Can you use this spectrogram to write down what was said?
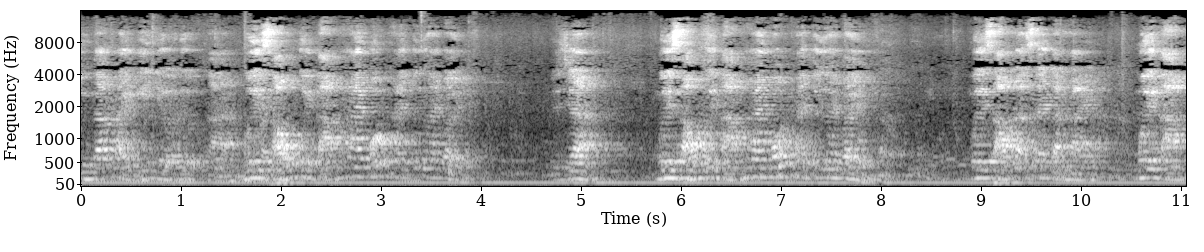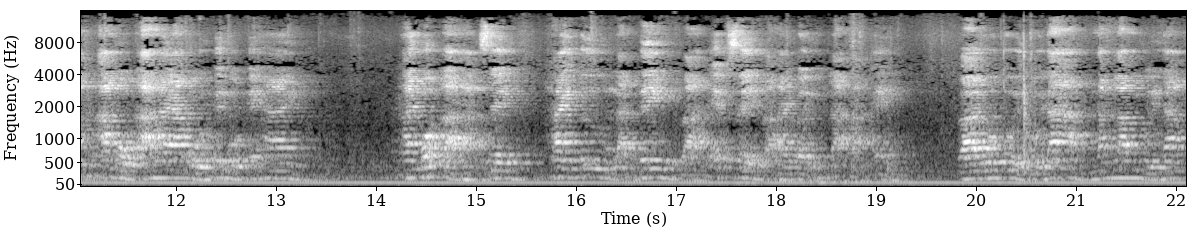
chúng ta phải ghi nhớ được là 16, 18, 21, 24, 27 được chưa? 16, 18, 21, 24, 27 16 là xe gắn máy 18 A1, A2, A4, B1, B2 21 là hạng C 24 là D và FC và 27 là hạng E và độ tuổi tối đa 55 với nam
